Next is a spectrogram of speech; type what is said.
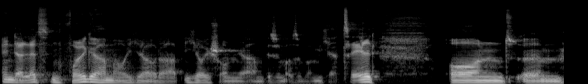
In der letzten Folge haben wir euch ja oder habe ich euch schon ja ein bisschen was über mich erzählt. Und ähm,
